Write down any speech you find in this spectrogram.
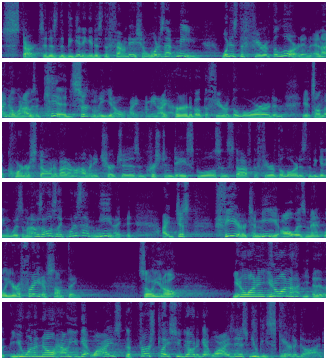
starts. It is the beginning, it is the foundation. What does that mean? What is the fear of the Lord? And, and I know when I was a kid, certainly, you know, I, I mean, I heard about the fear of the Lord, and it's on the cornerstone of I don't know how many churches and Christian day schools and stuff. The fear of the Lord is the beginning of wisdom. And I was always like, what does that mean? I, it, I just, fear to me always meant, well, you're afraid of something. So, you know, you don't want to, you don't want to, uh, you want to know how you get wise? The first place you go to get wise is you be scared of God.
